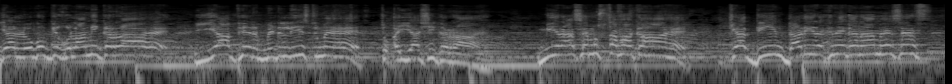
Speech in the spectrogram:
या लोगों की गुलामी कर रहा है, या फिर मिडिल ईस्ट में है तो अयाशी कर रहा है। मीरा से मुस्तफ़ा कहाँ है? क्या दीन दाढ़ी रखने का नाम है सिर्फ़?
